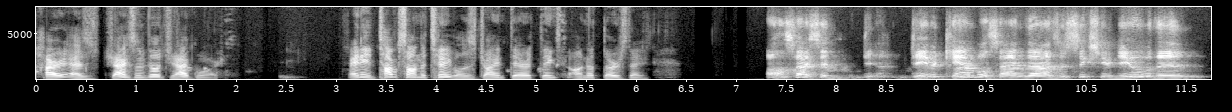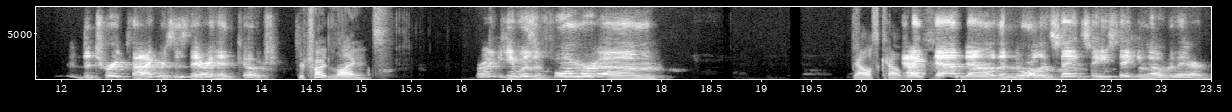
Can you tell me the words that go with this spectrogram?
hired as Jacksonville Jaguars. Any topics on the table is Johnny Adair thinks on a Thursday. Also, I said D- David Campbell signed on as a six-year deal with the Detroit Tigers as their head coach. Detroit Lions, Right, he was a former um, Dallas Cowboys. down down with the New Orleans Saints, so he's taking over there.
